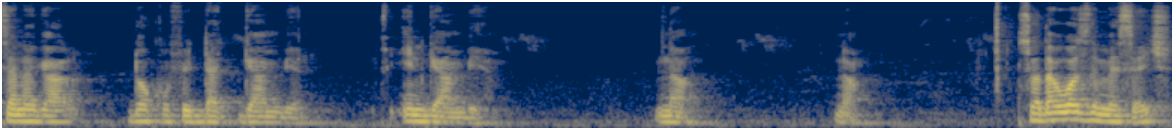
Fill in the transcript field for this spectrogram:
Sénégal doo ko fi in Gambia. No no. So that was the message.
